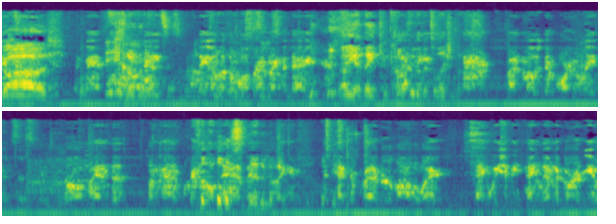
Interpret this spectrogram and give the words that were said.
gosh. advanced They have no vents as well. They even let them walk around during the day. Oh yeah, they can come through the ventilation duct. But most importantly, I'm so they're all tied into some kind of criminal database so they can detect a predator a mile away. Heck, we should be paying them to guard you.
